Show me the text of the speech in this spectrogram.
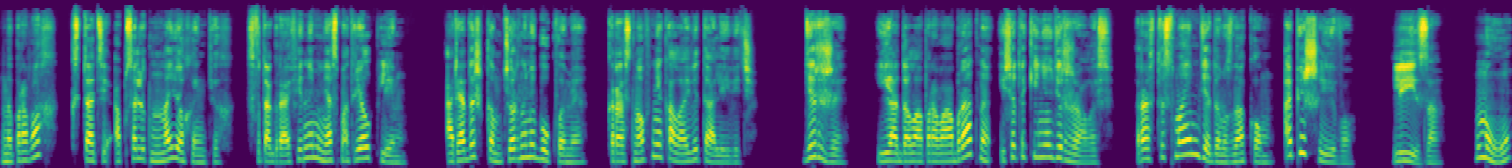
На правах, кстати, абсолютно навёхоньких, с фотографией на меня смотрел Клим, а рядышком черными буквами «Краснов Николай Витальевич». «Держи». Я дала права обратно и все таки не удержалась. «Раз ты с моим дедом знаком, опиши его». «Лиза». «Ну?»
